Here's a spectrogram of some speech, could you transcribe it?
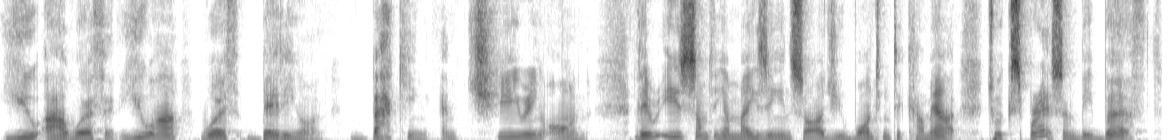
you are worth it. You are worth betting on, backing and cheering on. There is something amazing inside you wanting to come out, to express and be birthed.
